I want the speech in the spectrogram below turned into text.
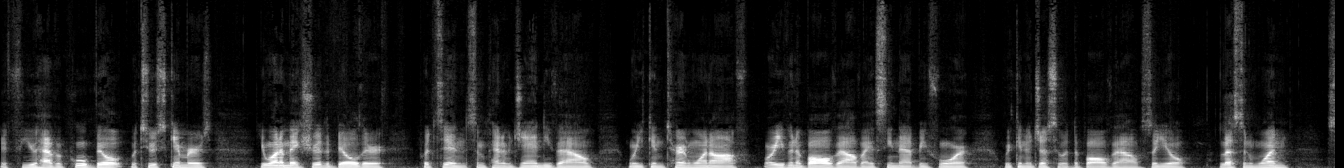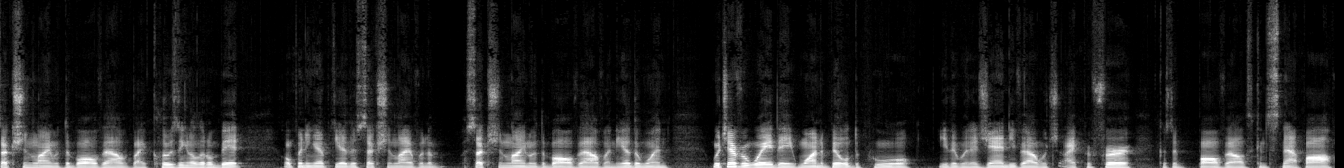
if you have a pool built with two skimmers, you want to make sure the builder puts in some kind of Jandy valve where you can turn one off, or even a ball valve. I've seen that before. We can adjust it with the ball valve, so you'll lessen one suction line with the ball valve by closing it a little bit, opening up the other suction line with a suction line with the ball valve on the other one. Whichever way they want to build the pool, either with a Jandy valve, which I prefer because the ball valves can snap off,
